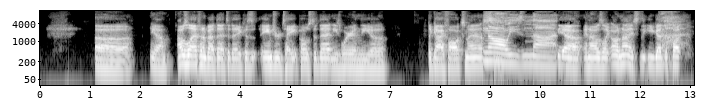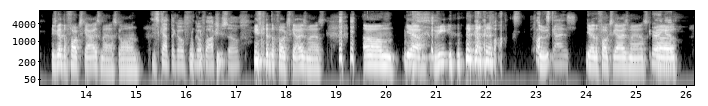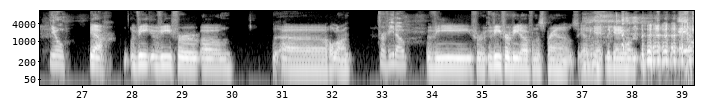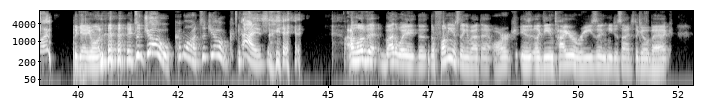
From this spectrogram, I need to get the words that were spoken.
Uh, yeah. I was laughing about that today because Andrew Tate posted that, and he's wearing the uh the Guy Fawkes mask. No, he's not. Yeah, and I was like, oh, nice. You got the fuck. He's got the Fox guys mask on. He's got the go go fox yourself. He's got the fuck guys mask. um, yeah, v- fox, fox guys. yeah, the Fox guys mask. Very uh, good. You. Yeah, V V for um, uh, hold on, for Vito. V for V for Vito from The Sopranos. Yeah, the gay, the gay one. Hey, one the gay one. it's a joke. Come on, it's a joke. guys. Yeah. I love that. By the way, the the funniest thing about that arc is like the entire reason he decides to go back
